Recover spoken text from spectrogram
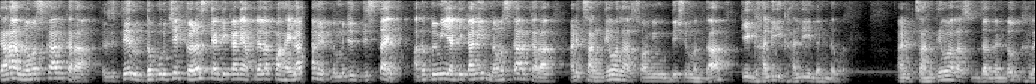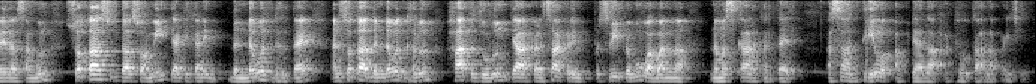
करा नमस्कार करा. ते रुद्धपूरचे कळस त्या ठिकाणी आपल्याला पाहायला मिळत म्हणजे दिसत आहेत आता तुम्ही या ठिकाणी नमस्कार करा. आणि चांगदेवाला स्वामी उद्देशून म्हणता की घाली घाली दंडवत. आणि चांगदेवाला सुद्धा दंडवत घालायला सांगून स्वतः सुद्धा स्वामी त्या ठिकाणी दंडवत घालतायत. आणि स्वतः दंडवत घालून हात जोडून त्या कळसाकडे श्री प्रभू बाबांना नमस्कार करतायत. असा देव आपल्याला आठवता आला पाहिजे.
